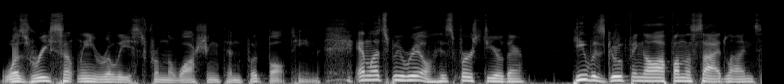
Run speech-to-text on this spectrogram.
was recently released from the Washington football team. And let's be real, his first year there, he was goofing off on the sidelines.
